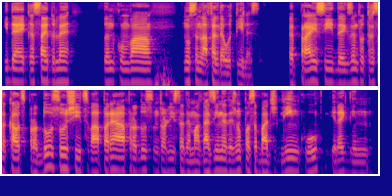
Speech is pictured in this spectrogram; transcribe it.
Ideea e că site-urile sunt cumva, nu sunt la fel de utile, să zic. Pe Pricey, de exemplu, trebuie să cauți produsul și îți va apărea produsul într-o listă de magazine, deci nu poți să bagi link-ul direct din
